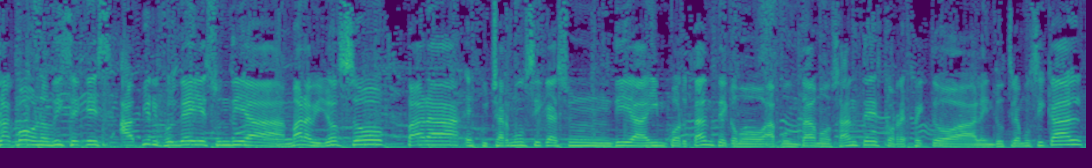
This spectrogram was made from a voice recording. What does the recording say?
Black Bow nos dice que es a beautiful day, es un día maravilloso para escuchar música, es un día importante como apuntamos antes con respecto a la industria musical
